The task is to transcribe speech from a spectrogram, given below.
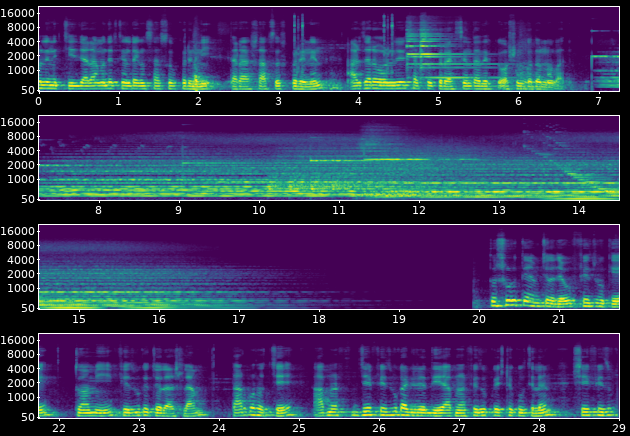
বলে নিচ্ছি, যারা আমাদের চ্যানেলটা এখন সাবস্ক্রাইব করেননি, তারা সাবস্ক্রাইব করে নেন। আর যারা অলরেডি সাবস্ক্রাইব করে রাখছেন, তাদেরকে অসংখ্য ধন্যবাদ। তো শুরুতে আমি চলে যাব ফেসবুকে তো আমি ফেসবুকে চলে আসলাম। তারপর হচ্ছে আপনার যে ফেসবুক আইডিটা দিয়ে আপনার ফেসবুক পেজটা খুলছিলেন, সেই ফেসবুক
